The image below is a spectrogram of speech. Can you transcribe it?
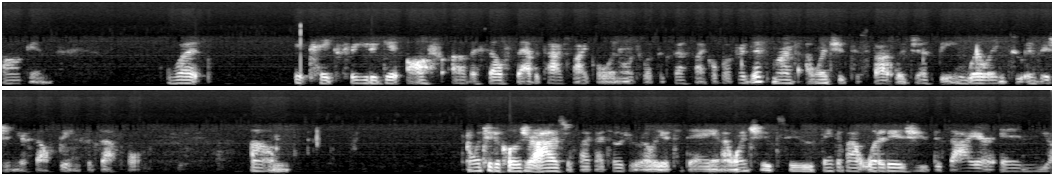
talk and what it takes for you to get off of a self sabotage cycle and onto a success cycle. But for this month, I want you to start with just being willing to envision yourself being successful. Um, I want you to close your eyes, just like I told you earlier today, and I want you to think about what it is you desire in your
